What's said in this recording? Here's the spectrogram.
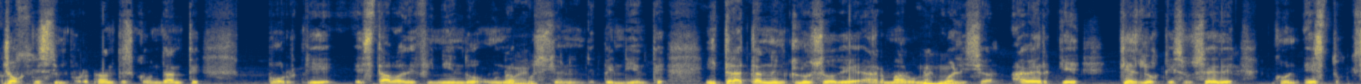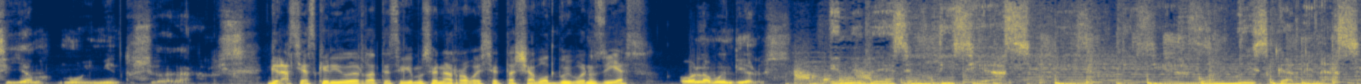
choques importantes con Dante, porque estaba definiendo una posición independiente y tratando incluso de armar una coalición, a ver qué, qué es lo que sucede con esto que se llama Movimiento Ciudadano. Gracias, querido Erra, te seguimos en arroba Chabot. Muy buenos días. Hola, buen día, Luis. MBS Noticias con Luis Cárdenas.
